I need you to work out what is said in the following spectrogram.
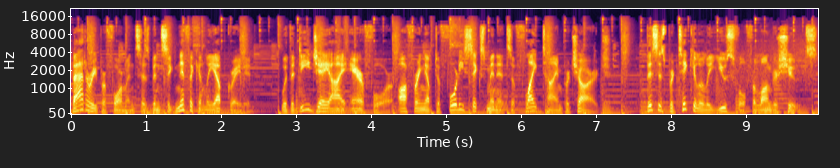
Battery performance has been significantly upgraded, with the DJI Air 4 offering up to 46 minutes of flight time per charge. This is particularly useful for longer shoots,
